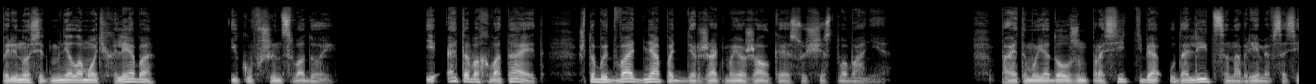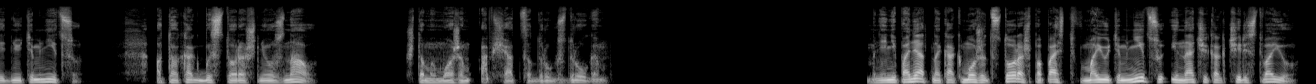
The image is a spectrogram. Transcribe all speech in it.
Приносит мне ломоть хлеба и кувшин с водой. И этого хватает, чтобы два дня поддержать мое жалкое существование. Поэтому я должен просить тебя удалиться на время в соседнюю темницу, а то как бы сторож не узнал, что мы можем общаться друг с другом. Мне непонятно, как может сторож попасть в мою темницу иначе, как через твою.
